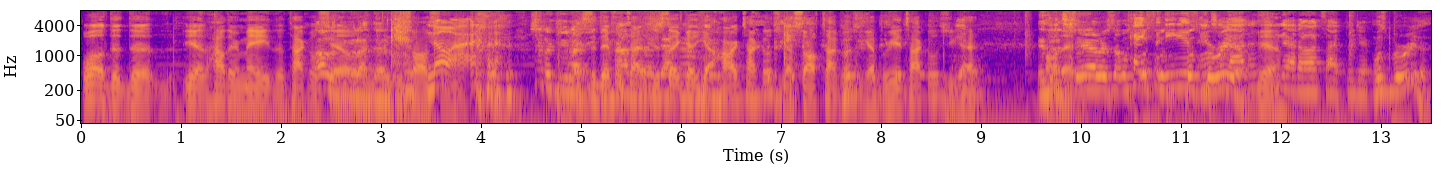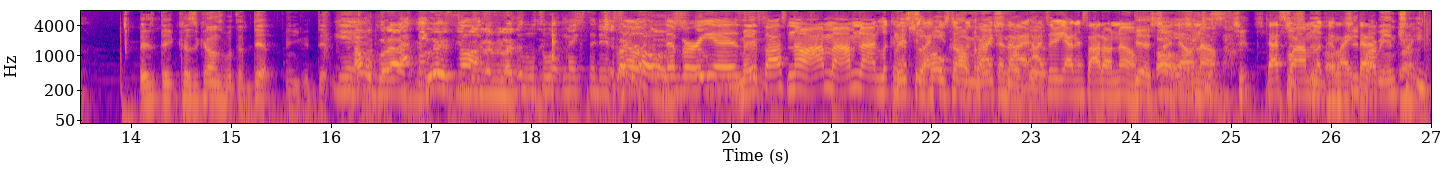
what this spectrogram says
Well, the, the yeah how they're made, the taco I shell like that. sauce. No, and- I, She look you like It's the different you types. Just like uh, you got hard tacos, you got soft tacos, you got birria tacos, you got Is all it a that. shell or something? What's, what's, Quesadillas, what's, what's birria? enchiladas. Yeah. You got all type of different. What's birria? Because it, comes with a dip, and you could dip. Yeah, I'm gonna put I eyes on the think list. the You looking sauce at like this. was what makes the difference. like, so oh, the burritos, Maybe- the sauce. No, I'm I'm not looking It's at you like whole you super cry because I, I, to be honest, I don't know. Yeah, she- I don't know. she's- she- That's why I'm looking like she's that. probably intrigued.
